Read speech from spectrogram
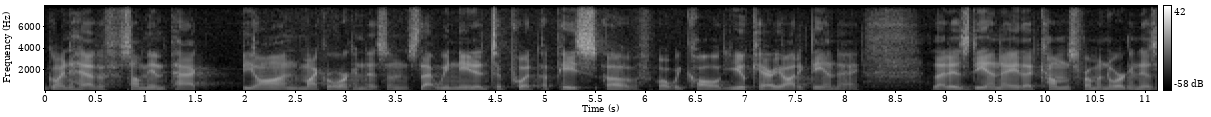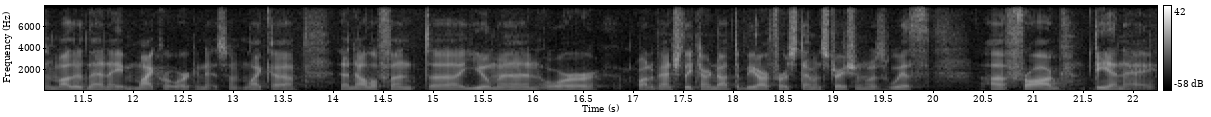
going to have some impact beyond microorganisms, that we needed to put a piece of what we call eukaryotic DNA that is DNA that comes from an organism other than a microorganism, like a, an elephant, human, or what eventually turned out to be our first demonstration was with uh, frog DNA.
